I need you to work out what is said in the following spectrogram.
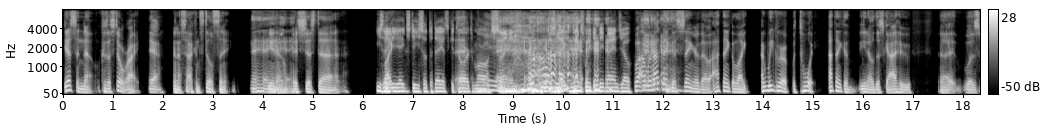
Yes and no, because I still write Yeah. and I can still sing. You know, it's just uh, He's Like- ADHD, so today it's guitar, Uh, tomorrow it's singing. Next, next week it'd be banjo. Well, I- when I think of singer, though, I think of like I- we grew up with Toy. I think of you know this guy who uh, was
